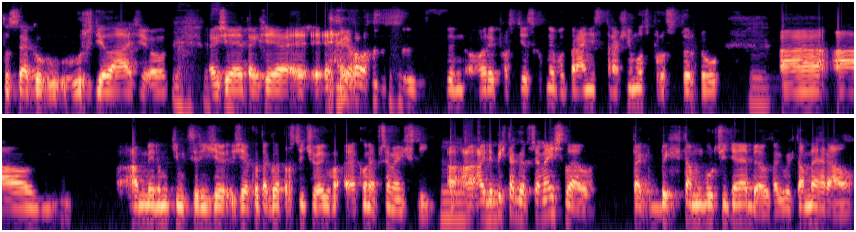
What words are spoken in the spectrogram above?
to se jako hůř dělá, že jo. No, takže, takže jo, ten Hory prostě je schopný odbránit strašně moc prostoru hmm. a, a a jenom tím chci říct, že, že jako takhle prostě člověk jako nepřemýšlí. Hmm. A, a kdybych takhle přemýšlel, tak bych tam určitě nebyl, tak bych tam nehrál.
